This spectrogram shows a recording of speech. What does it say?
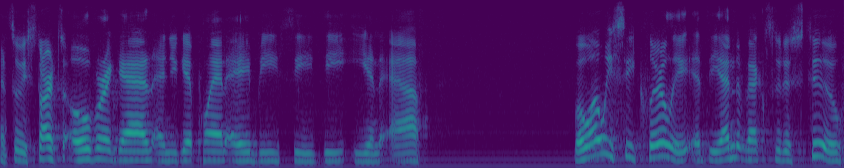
and so he starts over again, and you get plan A, B, C, D, E, and F. But what we see clearly at the end of Exodus 2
